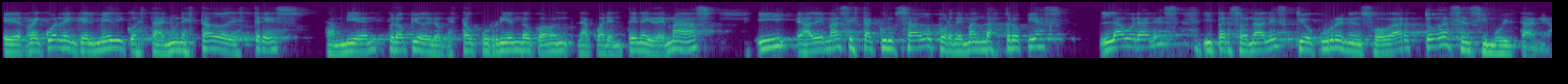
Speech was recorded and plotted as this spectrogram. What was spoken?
Eh, recuerden que el médico está en un estado de estrés también propio de lo que está ocurriendo con la cuarentena y demás, y además está cruzado por demandas propias laborales y personales que ocurren en su hogar, todas en simultáneo.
